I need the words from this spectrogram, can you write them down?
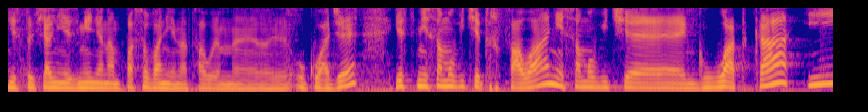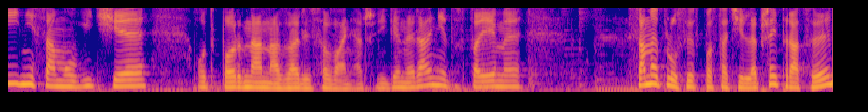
niespecjalnie zmienia nam pasowanie na całym e, układzie. Jest niesamowicie trwała, niesamowicie gładka i niesamowicie odporna na zarysowania, czyli generalnie dostajemy same plusy w postaci lepszej pracy,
